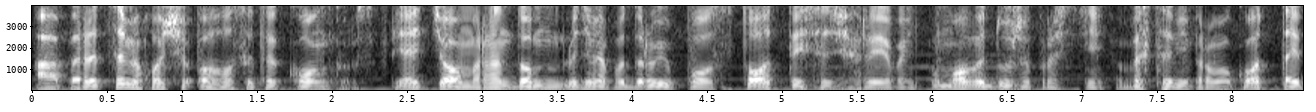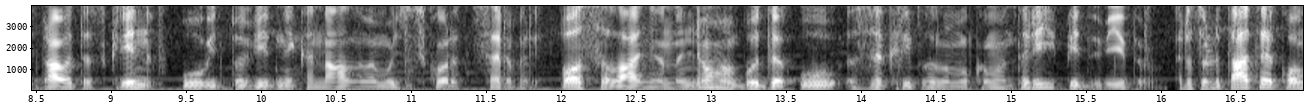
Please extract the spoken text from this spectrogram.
А перед цим я хочу оголосити конкурс. П'ятьом рандомним людям я подарую по 100 тисяч гривень. Умови дуже прості: ввести мій промокод та відправити скрін у відповідний канал на моєму Discord сервері. Посилання на нього буде у закріпленому коментарі під відео. Результати конкурсу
